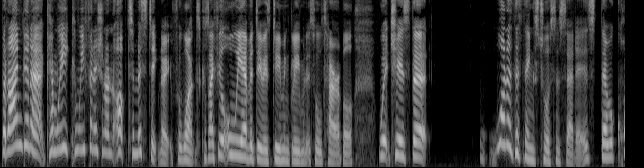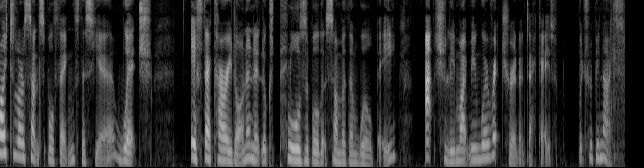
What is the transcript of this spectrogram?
But I'm gonna. Can we can we finish on an optimistic note for once? Because I feel all we ever do is doom and gloom, and it's all terrible. Which is that one of the things Torsten said is there were quite a lot of sensible things this year, which, if they're carried on, and it looks plausible that some of them will be, actually might mean we're richer in a decade, which would be nice.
